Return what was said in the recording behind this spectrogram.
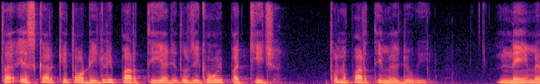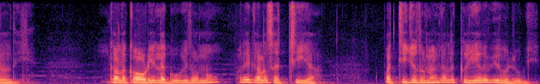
ਤਾਂ ਇਸ ਕਰਕੇ ਤੁਹਾਡੀ ਜਿਹੜੀ ਭਰਤੀ ਆ, ਜੇ ਤੁਸੀਂ ਕਹੋ ਵੀ 25 ਚ, ਤੁਹਾਨੂੰ ਭਰਤੀ ਮਿਲ ਜੂਗੀ। ਨਹੀਂ ਮਿਲਦੀ। ਗੱਲ ਕੌੜੀ ਲੱਗੂਗੀ ਤੁਹਾਨੂੰ, ਪਰ ਇਹ ਗੱਲ ਸੱਚੀ ਆ। 25 ਚ ਤੁਹਾਨੂੰ ਗੱਲ ਕਲੀਅਰ ਵੀ ਹੋ ਜੂਗੀ।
